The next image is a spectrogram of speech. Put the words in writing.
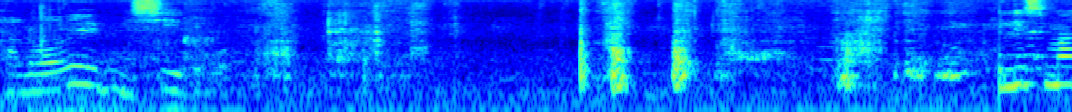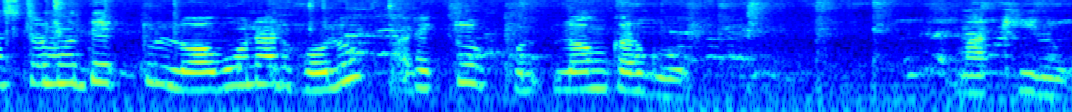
ভালোভাবে মিশিয়ে দেবো। ইলিশ মাছটার মধ্যে একটু লবণ আর হলুদ আর একটু লঙ্কার গুঁড়ো, মাখিয়ে নেব।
